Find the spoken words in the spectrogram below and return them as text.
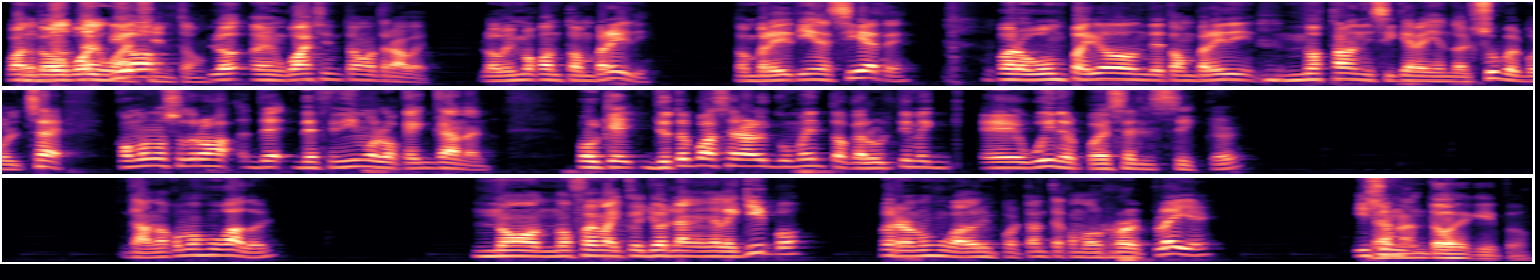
cuando volvió Washington. lo- en Washington otra vez. Lo mismo con Tom Brady. Tom Brady tiene 7, pero hubo un periodo donde Tom Brady no estaba ni siquiera yendo al Super Bowl. O sea, ¿cómo nosotros de- definimos lo que es ganar? Porque yo te puedo hacer el argumento que el ultimate eh, winner puede ser el Sticker. Ganó como jugador. No, no fue Michael Jordan en el equipo, pero era un jugador importante como role player. Hizo Ganan un, dos equipos.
